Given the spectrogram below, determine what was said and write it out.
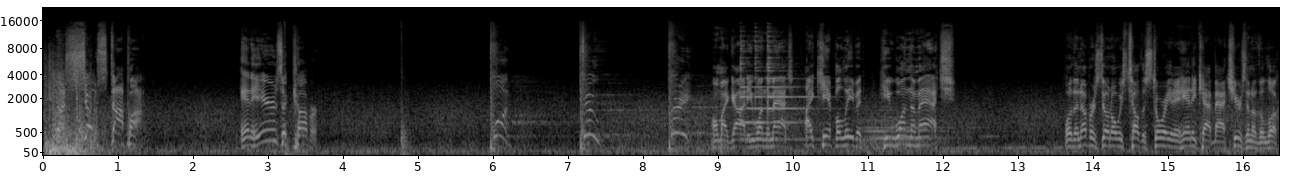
The showstopper. And here's a cover. One, two, three. Oh my God, he won the match. I can't believe it. He won the match. Well, the numbers don't always tell the story in a handicap match. Here's another look.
